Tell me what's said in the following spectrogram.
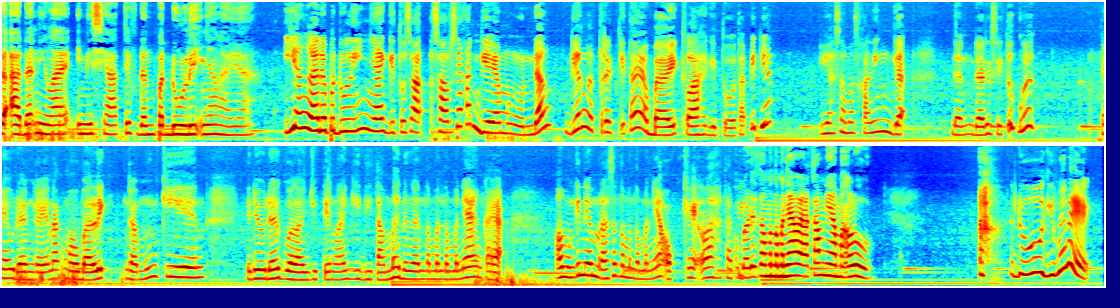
gak ada nilai inisiatif dan pedulinya lah ya. Iya nggak ada pedulinya gitu. Seharusnya kan dia yang mengundang dia nge-treat kita ya baik lah gitu. Tapi dia ya sama sekali nggak. Dan dari situ gue kayak udah nggak enak mau balik nggak mungkin. Jadi udah gue lanjutin lagi ditambah dengan teman-temannya yang kayak oh mungkin dia merasa teman-temannya oke lah oh, tapi berarti teman-temannya welcome nih sama lu? Aduh gimana ya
